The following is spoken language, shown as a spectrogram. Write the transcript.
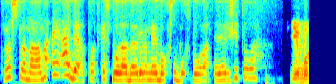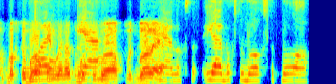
Terus lama-lama eh ada podcast bola baru namanya Box to Box bola. Ya, dari situ lah. Iya box, box to box yang gue tau tuh box iya. to box football ya. Ya box to, iya box to box football.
